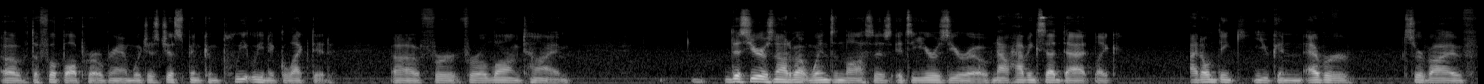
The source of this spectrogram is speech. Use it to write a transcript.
of the football program, which has just been completely neglected uh, for for a long time. This year is not about wins and losses; it's year zero. Now, having said that, like, I don't think you can ever survive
